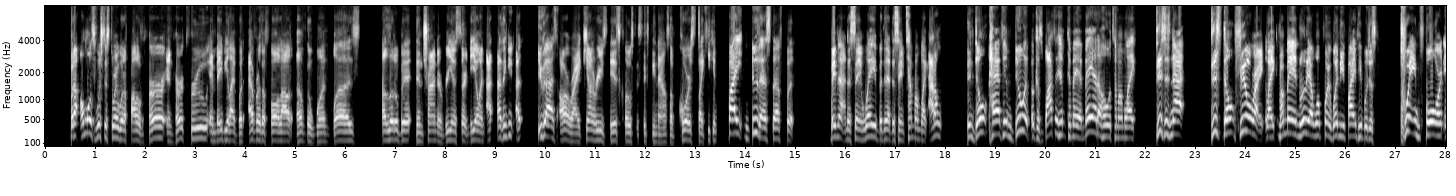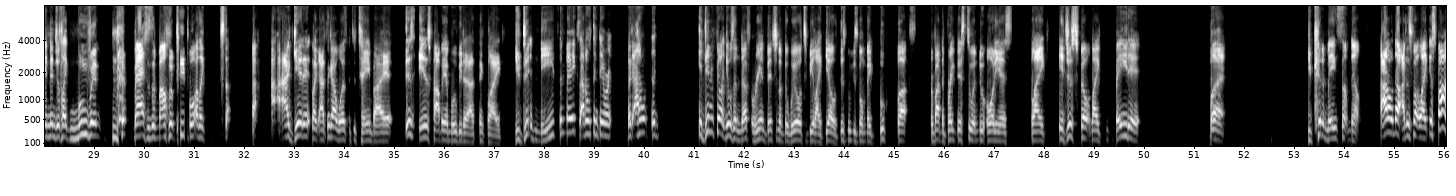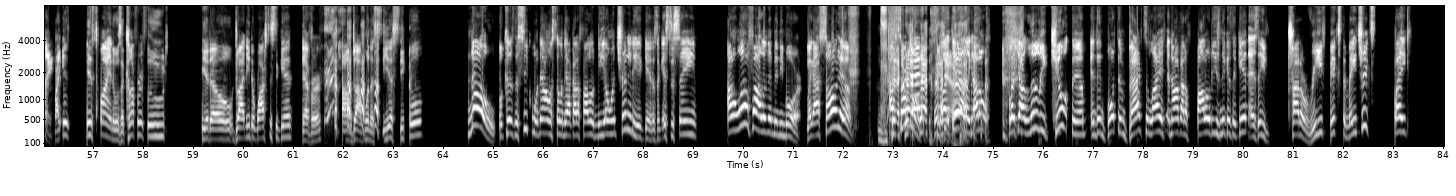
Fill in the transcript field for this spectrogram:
But I almost wish the story would have followed her and her crew, and maybe like whatever the fallout of the one was a little bit, than trying to reinsert Neo. And I, I think you, I, you guys are right. Keanu Reeves is close to 60 now. So, of course, like he can fight and do that stuff, but maybe not in the same way. But then at the same time, I'm like, I don't, then don't have him do it because watching him Kamehameha the whole time, I'm like, this is not, this don't feel right. Like my man literally at one point wasn't he fighting people just pointing forward and then just like moving massive amount of people. I like, stop. I, I get it. Like I think I was entertained by it. This is probably a movie that I think like you didn't need to make. I don't think they were like I don't like it didn't feel like it was enough reinvention of the wheel to be like, yo, this movie's gonna make buku bucks. We're about to break this to a new audience. Like it just felt like you made it, but you could have made something else. I don't know. I just felt like it's fine. Like it's it's fine. It was a comfort food. You know, do I need to watch this again? Never. Um, do I want to see a sequel? No, because the sequel now is telling me I got to follow Neo and Trinity again. It's like it's the same. I don't want to follow them anymore. Like I saw them. I saw them. Like yeah, like I don't. Like y'all literally killed them and then brought them back to life, and now I got to follow these niggas again as they try to refix the Matrix. Like,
